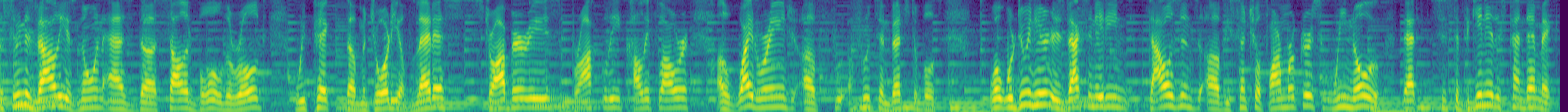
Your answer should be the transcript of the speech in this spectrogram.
The Salinas Valley is known as the salad bowl of the world. We pick the majority of lettuce, strawberries, broccoli, cauliflower, a wide range of fr fruits and vegetables. What we're doing here is vaccinating thousands of essential farm workers. We know that since the beginning of this pandemic,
